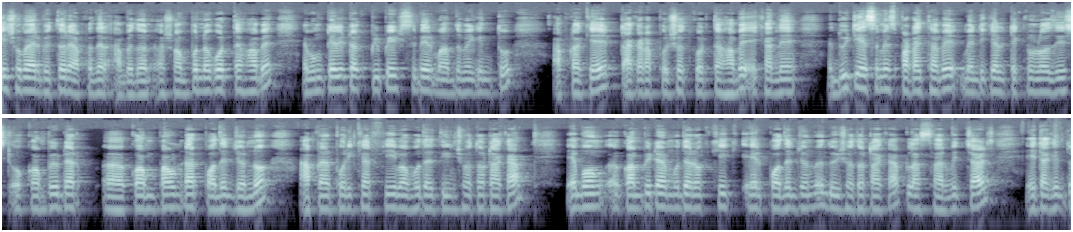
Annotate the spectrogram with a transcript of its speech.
এই সময়ের ভিতরে আপনাদের আবেদন সম্পন্ন করতে হবে এবং টেলিটক প্রিপেড সিমের মাধ্যমে কিন্তু আপনাকে টাকাটা পরিশোধ করতে হবে। এখানে দুইটি এস এম এস পাঠাইতে হবে মেডিকেল টেকনোলজিস্ট ও কম্পিউটার কম্পাউন্ডার পদের জন্য। আপনার পরীক্ষার ফি বাবদে তিনশত টাকা এবং কম্পিউটার মুদ্রারক্ষিক এর পদের জন্য দুইশত টাকা প্লাস সার্ভিস চার্জ এটা কিন্তু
